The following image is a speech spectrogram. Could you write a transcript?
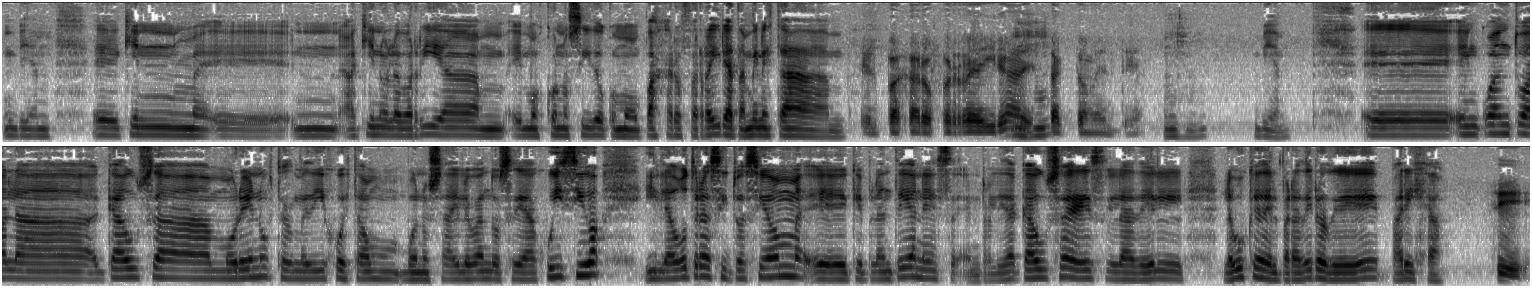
Bien. Eh, quien eh, aquí en Olavarría mm, hemos conocido como Pájaro Ferreira también está... Mm, El Pájaro Ferreira, exactamente. Bien. Eh, en cuanto a la causa Moreno, usted me dijo está bueno ya elevándose a juicio y la otra situación eh, que plantean es, en realidad causa, es la de la búsqueda del paradero de pareja. Sí,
